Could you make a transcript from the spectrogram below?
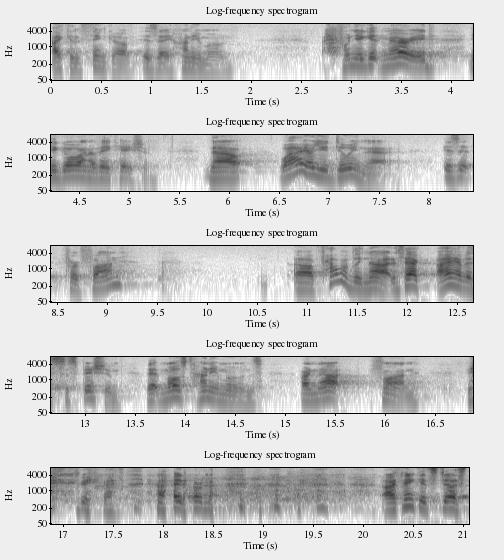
I can think of is a honeymoon. when you get married, you go on a vacation. Now, why are you doing that? Is it for fun? Uh, probably not. In fact, I have a suspicion that most honeymoons are not fun because I don't know. I think it's just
